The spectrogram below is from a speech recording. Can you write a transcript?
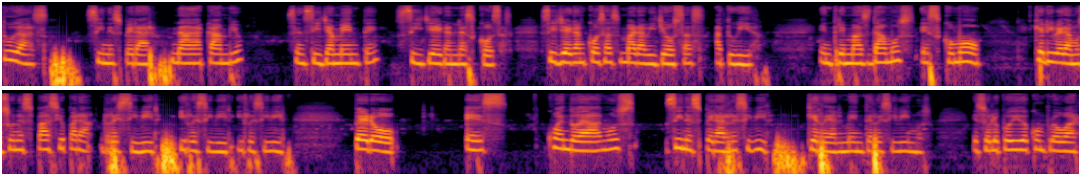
tú das sin esperar nada a cambio, sencillamente si llegan las cosas, si llegan cosas maravillosas a tu vida. Entre más damos es como que liberamos un espacio para recibir y recibir y recibir. Pero es cuando damos sin esperar recibir que realmente recibimos. Eso lo he podido comprobar.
